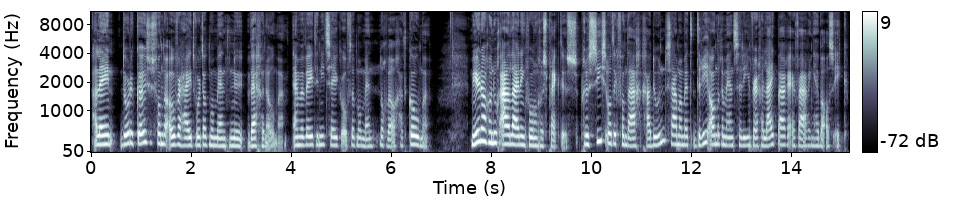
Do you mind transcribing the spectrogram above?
Alleen door de keuzes van de overheid wordt dat moment nu weggenomen. En we weten niet zeker of dat moment nog wel gaat komen. Meer dan genoeg aanleiding voor een gesprek dus. Precies wat ik vandaag ga doen, samen met drie andere mensen die een vergelijkbare ervaring hebben als ik.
